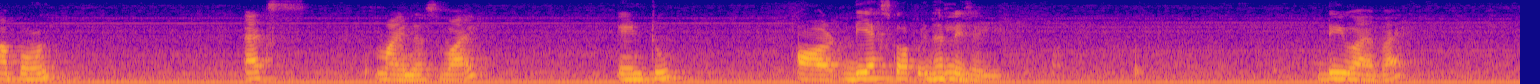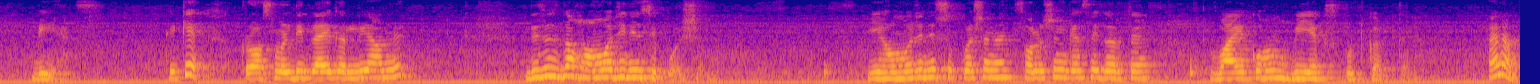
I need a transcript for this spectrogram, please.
upon x minus y into और डी एक्स को आप इधर ले जाइए। D y by d x ठीक है? क्रॉस मल्टीप्लाई कर लिया हमने this is the homogeneous equation ये होमोजीनियस इक्वेशन है सॉल्यूशन कैसे करते हैं? वाई को हम वी एक्स पुट करते हैं, है ना?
